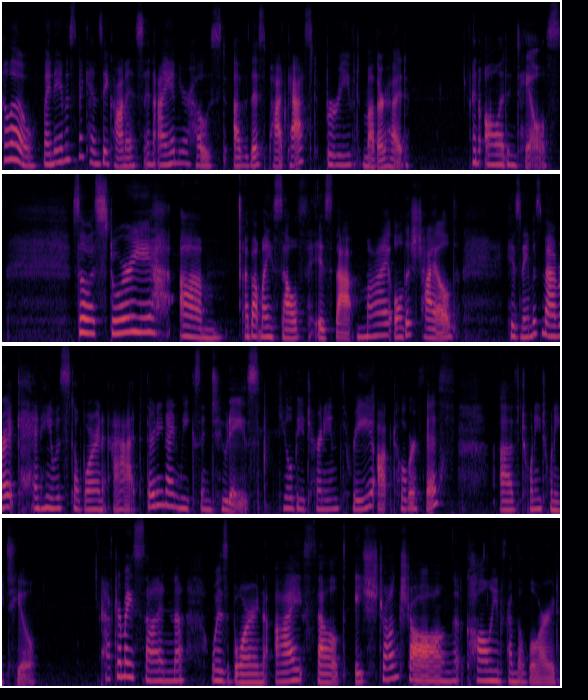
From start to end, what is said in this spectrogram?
Hello, my name is Mackenzie Kanis, and I am your host of this podcast, Bereaved Motherhood, and all it entails. So, a story um, about myself is that my oldest child, his name is Maverick, and he was stillborn at 39 weeks and two days. He'll be turning three October 5th of 2022 after my son was born, I felt a strong, strong calling from the Lord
